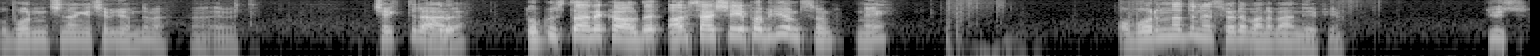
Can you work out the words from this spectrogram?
Bu borunun içinden geçebiliyorum değil mi? Ha evet. Çektir abi. 9 tane kaldı. Abi sen şey yapabiliyor musun? Ne? O borunun adı ne? Söyle bana ben de yapayım. Düz.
